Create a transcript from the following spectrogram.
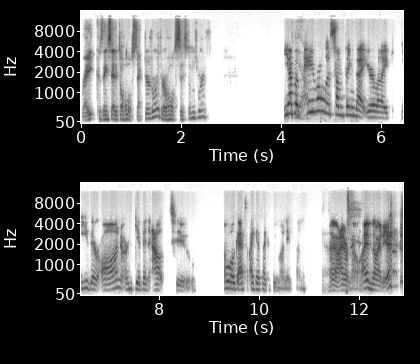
right? Because they said it's a whole sector's worth or a whole system's worth. Yeah, but Yeah. payroll is something that you're like either on or given out to. Oh well, guess I guess that could be money then. Yeah. I, I don't know. I have no idea.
